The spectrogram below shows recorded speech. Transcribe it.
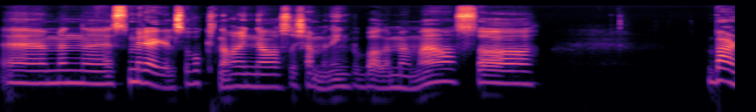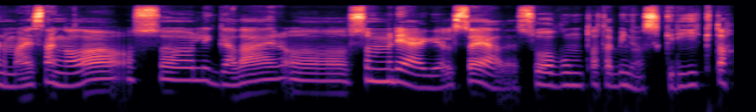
Eh, men eh, som regel så våkner han, og så kommer han inn på badet med meg, og så bærer han meg i senga, da, og så ligger jeg der, og som regel så er det så vondt at jeg begynner å skrike, da,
